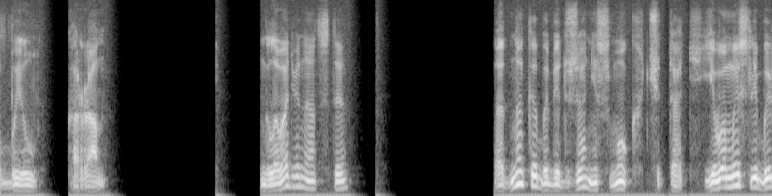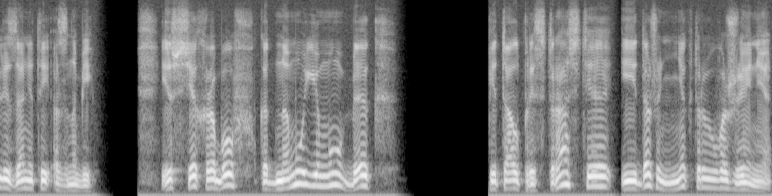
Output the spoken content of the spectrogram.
что был Коран. Глава 12. Однако Бабиджа не смог читать. Его мысли были заняты Азнаби. Из всех рабов к одному ему Бек питал пристрастие и даже некоторое уважение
